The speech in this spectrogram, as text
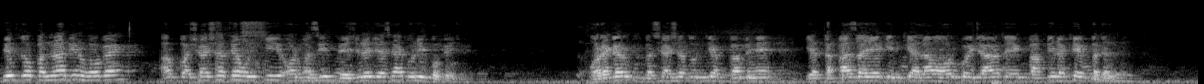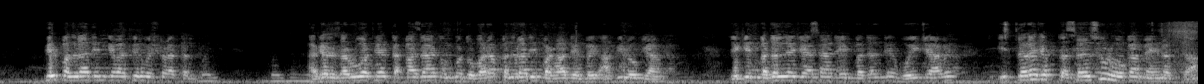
پھر جو پندرہ دن ہو گئے، اب بشاشت ہے ان کی اور مزید بھیجنے جیسا ہے تو انہیں کو بھیجیں۔ اور اگر بشاشت ان کے اب کم ہے یا تقاضا ہے کہ ان کے علاوہ اور کوئی جائے تو ایک باقی رکھے، ایک بدل پھر پندرہ دن کے بعد پھر مشورہ کر لیں۔ اگر ضرورت ہے، تقاضا ہے تو ان کو دوبارہ پندرہ دن بڑھا دیں۔ بھائی، آپ ہی لوگ جاؤ۔ لیکن بدلنے جیسا ایک بدل دیں، وہی جاوے۔ اس طرح جب تسلسل ہوگا محنت کا،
